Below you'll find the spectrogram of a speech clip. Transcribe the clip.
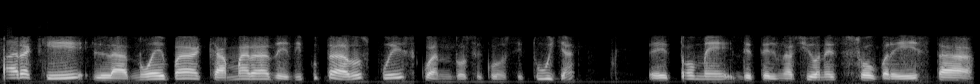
para que la nueva Cámara de Diputados, pues cuando se constituya, eh, tome determinaciones sobre esta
